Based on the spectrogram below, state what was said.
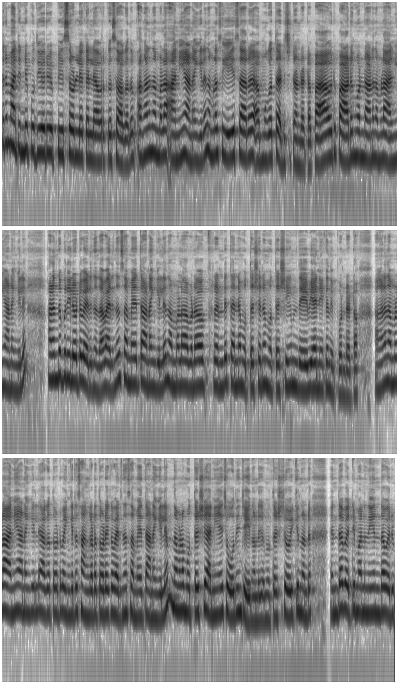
ഉത്തരമാറ്റിന്റെ പുതിയൊരു എപ്പിസോഡിലേക്ക് എല്ലാവർക്കും സ്വാഗതം. അങ്ങനെ നമ്മൾ അനിയാണെങ്കിൽ നമ്മൾ സി ഐ സാറ് മുഖത്ത് അടിച്ചിട്ടുണ്ട് കേട്ടോ. അപ്പോൾ ആ ഒരു പാടും കൊണ്ടാണ് നമ്മൾ അനിയാണെങ്കിൽ അനന്തപുരിയിലോട്ട് വരുന്നത്. ആ വരുന്ന സമയത്താണെങ്കിൽ നമ്മൾ അവിടെ ഫ്രണ്ടിൽ തന്നെ മുത്തശ്ശനും മുത്തശ്ശിയും ദേവിയാനിയൊക്കെ നിൽപ്പുണ്ട് കേട്ടോ. അങ്ങനെ നമ്മൾ അനിയാണെങ്കിൽ അകത്തോട്ട് ഭയങ്കര സങ്കടത്തോടെയൊക്കെ വരുന്ന സമയത്താണെങ്കിലും നമ്മൾ മുത്തശ്ശി അനിയെ ചോദ്യം ചെയ്യുന്നുണ്ട്. മുത്തശ്ശി ചോദിക്കുന്നുണ്ട് എന്താ പറ്റി മോനെ? നീ എന്താ ഒരു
